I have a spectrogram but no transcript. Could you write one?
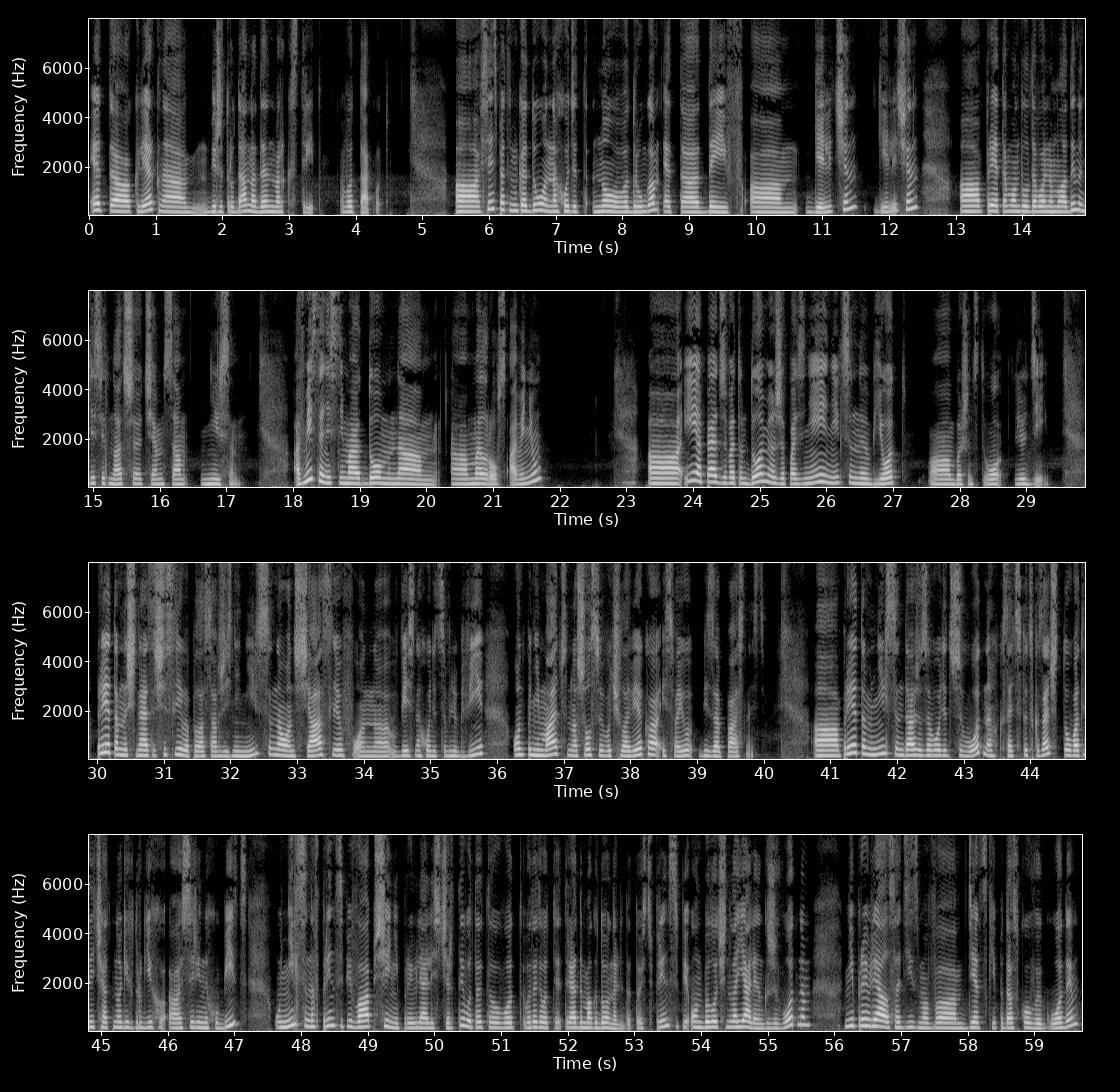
Это клерк на бирже труда на Денмарк-стрит. Вот так вот. А, в 1975 году он находит нового друга, это Дэйв Геличен. Геличен. А, при этом он был довольно молодым, на 10 лет младше, чем сам Нильсон. А вместе они снимают дом на Мелроуз-авеню. И опять же в этом доме уже позднее Никсон убьет большинство людей. При этом начинается счастливая полоса в жизни Нильсона, он счастлив, он э, весь находится в любви, он понимает, что нашел своего человека и свою безопасность. А, при этом Нильсон даже заводит животных. Кстати, стоит сказать, что в отличие от многих других а, серийных убийц, у Нильсона, в принципе, вообще не проявлялись черты вот этого вот, вот этого вот ряда Макдональда. То есть, в принципе, он был очень лоялен к животным, не проявлял садизма в детские и подростковые годы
